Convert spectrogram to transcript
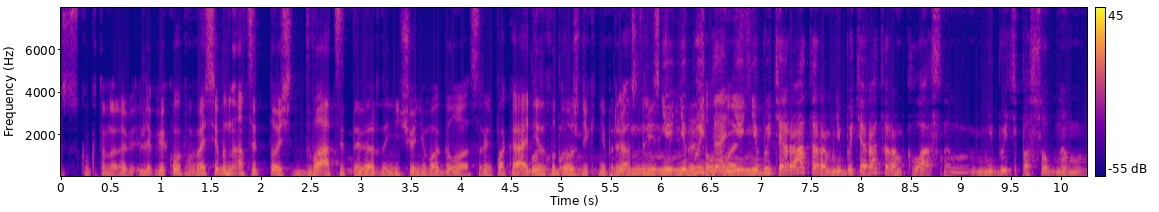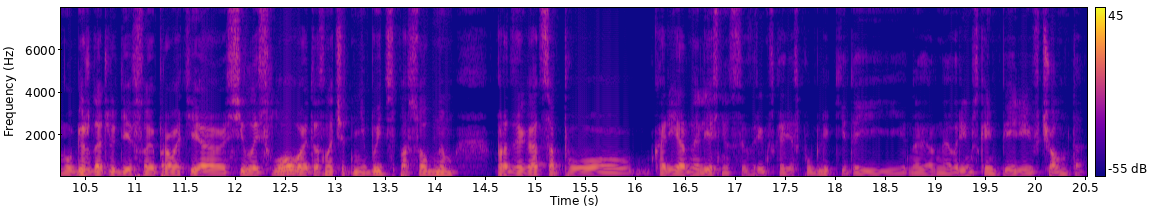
Сколько там, веков 18 точно, 20, наверное, ничего не могло сравнить, пока один художник не при... австрийский не, не, не, быть, да, не, не быть оратором, не быть оратором классным, не быть способным убеждать людей в своей правоте силой слова, это значит не быть способным продвигаться по карьерной лестнице в Римской Республике, да и, наверное, в Римской империи в чем-то.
